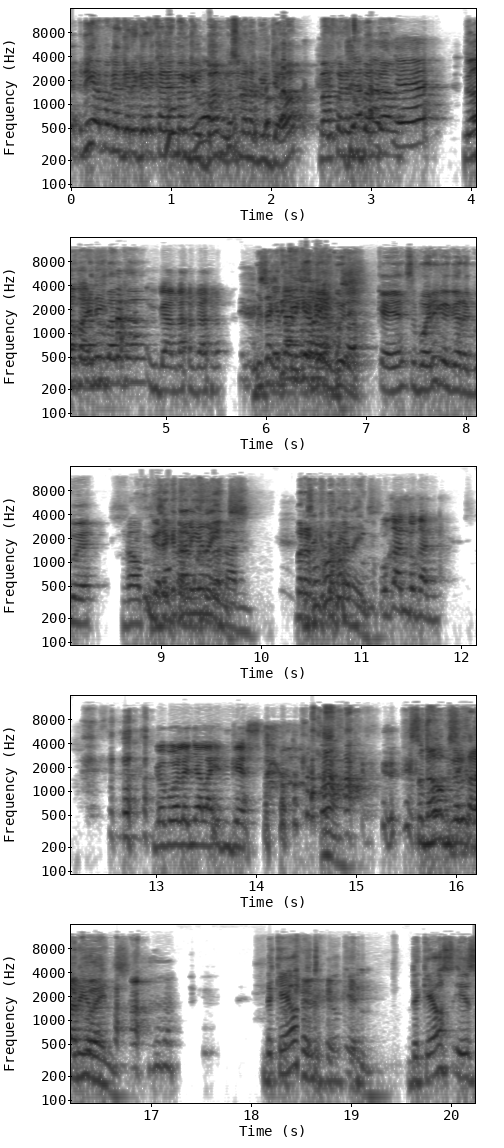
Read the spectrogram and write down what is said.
ini apakah gara-gara kalian manggil Belum. Bang terus malah gue jawab? Maafkan aku Bangka. jahatnya. nggak apa ini. Enggak, enggak, enggak. enggak. bisa kita gara-gara gue deh. Kayaknya semua ini gara-gara gue. Enggak Bisa kita rearrange. bukan. Bisa kita rearrange. Bukan, bukan. Gak boleh nyalahin guest. Semua bisa kita rearrange. The chaos is oke, built in. The chaos is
